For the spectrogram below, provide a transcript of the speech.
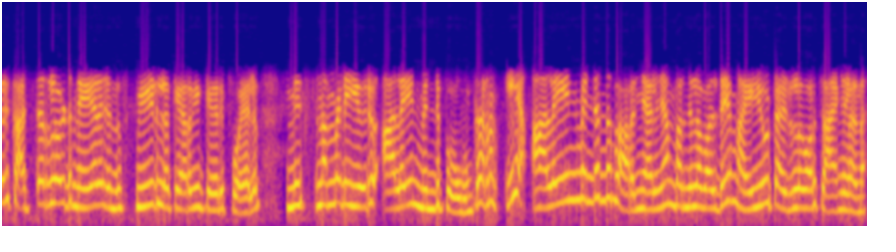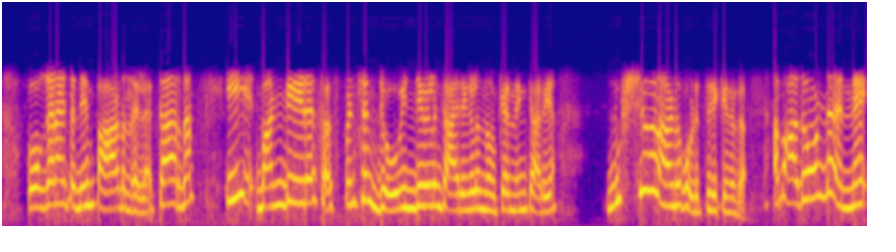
ഒരു കട്ടറിലോട്ട് നേരെ ചെന്ന് സ്പീഡിലൊക്കെ ഇറങ്ങി കയറിപ്പോയാലും മിസ് നമ്മുടെ ഈ ഒരു അലൈൻമെന്റ് പോകും. കാരണം ഈ അലൈൻമെന്റ് എന്ന് പറഞ്ഞാൽ ഞാൻ പറഞ്ഞല്ലോ വളരെ മൈന്യൂട്ട് ആയിട്ടുള്ള കുറച്ച് ആംഗിളാണ് പോകാനായിട്ട് അധികം പാടുന്നില്ല. കാരണം ഈ വണ്ടിയുടെ സസ്പെൻഷൻ ജോയിന്റുകളും കാര്യങ്ങളും നോക്കിയാൽ നിങ്ങൾക്ക് അറിയാം ബുഷുകളാണ് കൊടുത്തിരിക്കുന്നത്. അപ്പൊ അതുകൊണ്ട് തന്നെ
